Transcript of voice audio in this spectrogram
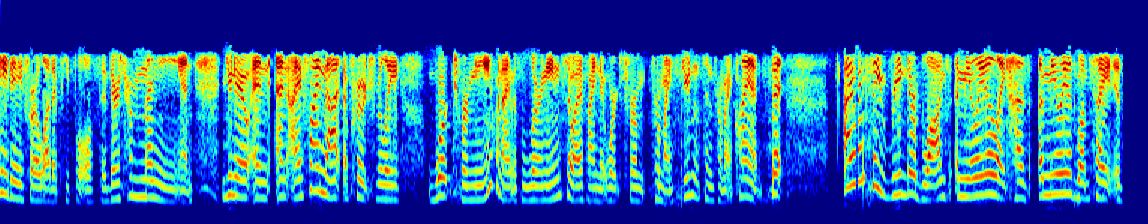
payday for a lot of people. So there's her money and you know, and and I find that approach really worked for me when I was learning, so I find it works for for my students and for my clients. But I would say read their blogs. Amelia like has Amelia's website is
